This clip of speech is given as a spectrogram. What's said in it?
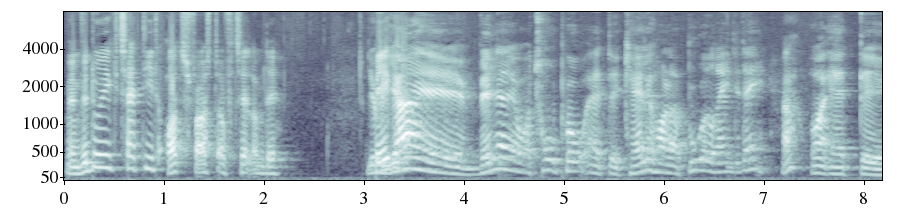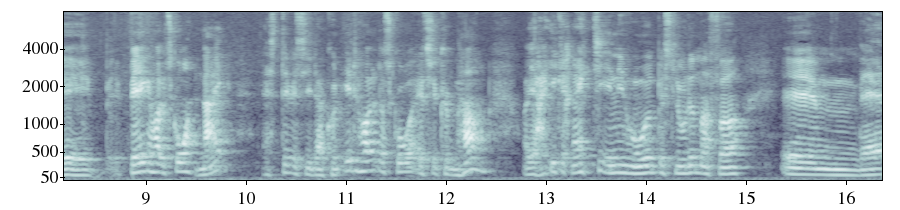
Men vil du ikke tage dit odds først og fortælle om det? Jo, Begge? jeg øh, vælger jo at tro på, at øh, Kalle holder buret rent i dag, Ja. og at øh, begge hold scorer. Nej, altså det vil sige, at der er kun ét hold, der scorer FC København, og jeg har ikke rigtig inde i hovedet besluttet mig for, øh, hvad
